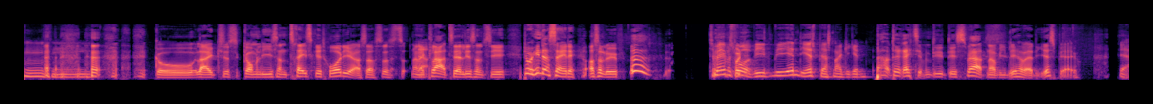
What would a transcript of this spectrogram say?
mm, mm, mm, go, like, så går man lige sådan tre skridt hurtigere, og så, så, så man er Ja. klar til at ligesom sige, det var hende, der sagde det, og så løb. Ah, Tilbage på sporet, vi, vi endte i Esbjerg snak igen. Ja, det er rigtigt, men det, det er svært, når vi lige har været i Esbjerg jo. Ja.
